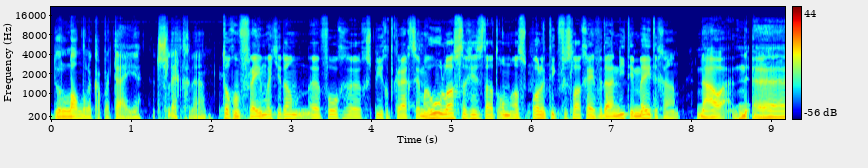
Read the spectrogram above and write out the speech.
de landelijke partijen het slecht gedaan. Toch een frame wat je dan eh voorgespiegeld krijgt. Zeg maar, hoe lastig is dat om als politiek verslaggever daar niet in mee te gaan? Nou, eh,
